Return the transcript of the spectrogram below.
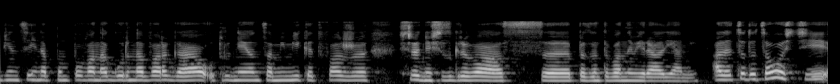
więcej napompowana górna warga, utrudniająca mimikę twarzy, średnio się zgrywała z prezentowanymi realiami. Ale co do całości,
